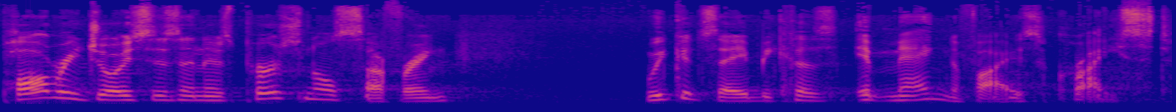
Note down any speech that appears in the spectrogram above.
Paul rejoices in his personal suffering, we could say, because it magnifies Christ.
